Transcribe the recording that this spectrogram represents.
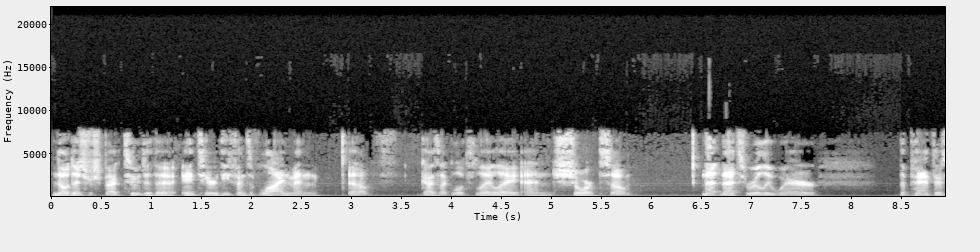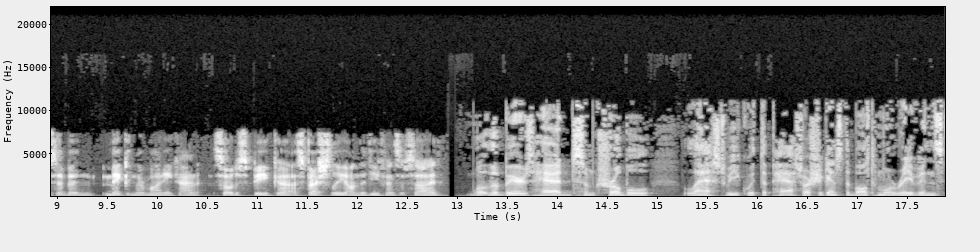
no disrespect to to the interior defensive linemen of guys like Lotulelei and Short. So that that's really where the Panthers have been making their money, kind of so to speak, uh, especially on the defensive side. Well, the Bears had some trouble last week with the pass rush against the Baltimore Ravens,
